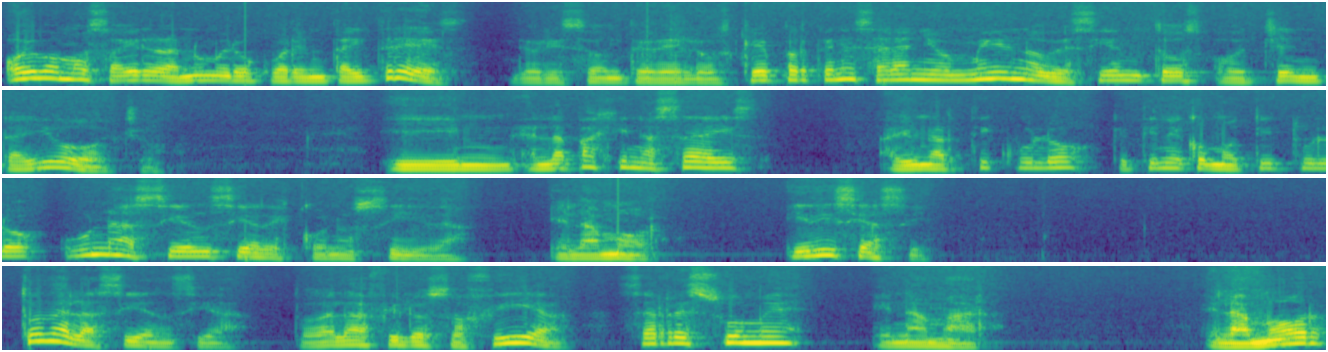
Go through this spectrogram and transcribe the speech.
hoy vamos a ir a la número 43 de Horizonte de Luz, que pertenece al año 1988. Y en la página 6 hay un artículo que tiene como título Una ciencia desconocida, el amor. Y dice así, Toda la ciencia, toda la filosofía se resume en amar. El amor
